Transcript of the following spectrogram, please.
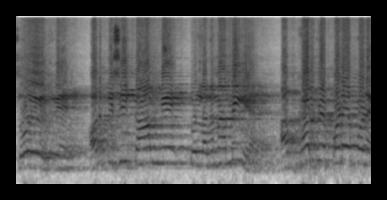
سوئے ہوئے ہیں، اور کسی کام میں تو لگنا نہیں ہے اب گھر میں پڑے پڑے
